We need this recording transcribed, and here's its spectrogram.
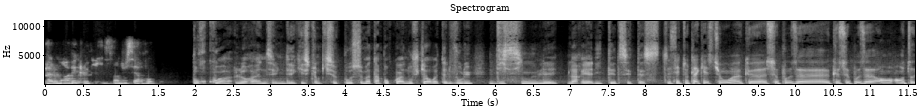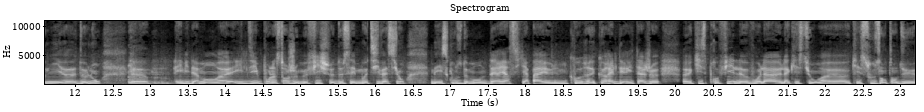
naturellement avec le vieillissement du cerveau. Pourquoi, Lorraine, c'est une des questions qui se pose ce matin, pourquoi Anouchka aurait-elle voulu dissimuler la réalité de ces tests? C'est toute la question euh, que se pose, euh, que se pose euh, Anthony Delon. évidemment, il dit pour l'instant je me fiche de ses motivations, mais est-ce qu'on se demande derrière s'il n'y a pas une querelle d'héritage qui se profile? Voilà la question qui est sous-entendue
